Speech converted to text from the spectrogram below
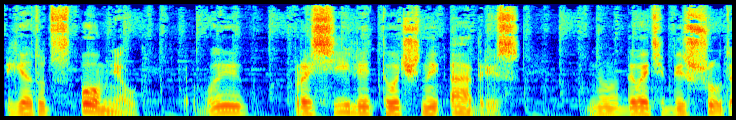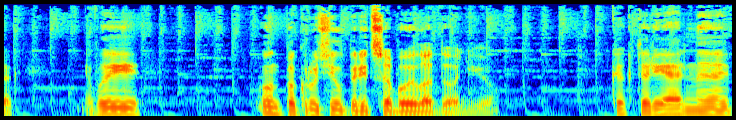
«Я тут вспомнил. Вы просили точный адрес. Ну, давайте без шуток. Вы...» Он покрутил перед собой ладонью как-то реально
